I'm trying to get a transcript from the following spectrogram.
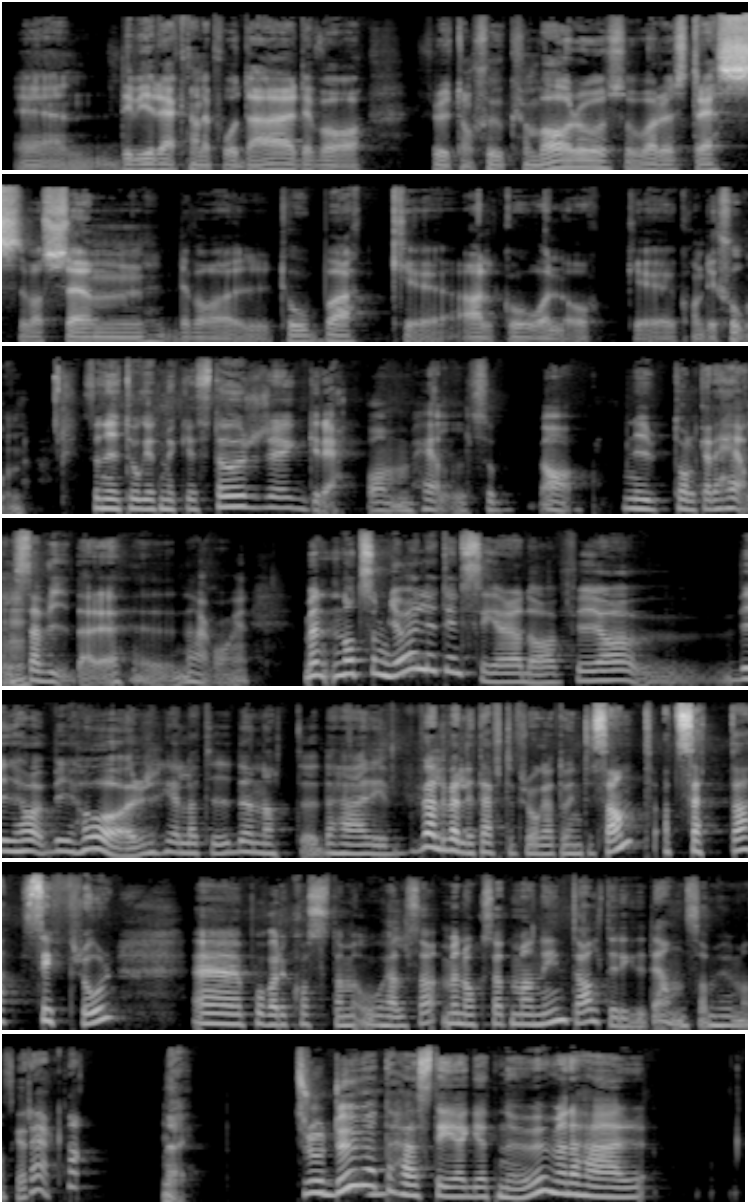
Eh, det vi räknade på där, det var förutom sjukfrånvaro så var det stress, det var sömn, det var tobak, eh, alkohol och kondition. Så ni tog ett mycket större grepp om hälso, ja, ni tolkade hälsa mm. vidare den här gången. Men något som jag är lite intresserad av, för jag, vi, har, vi hör hela tiden att det här är väldigt, väldigt efterfrågat och intressant. Att sätta siffror eh, på vad det kostar med ohälsa, men också att man är inte alltid riktigt ensam hur man ska räkna. Nej. Tror du att det här steget nu med det här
